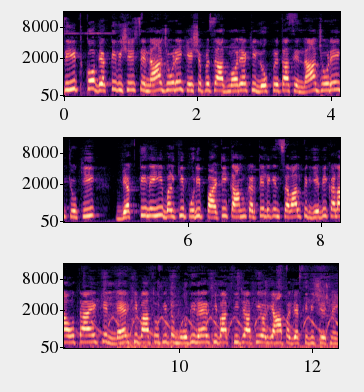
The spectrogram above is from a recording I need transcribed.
सीट को व्यक्ति विशेष से ना जोड़ें, केशव प्रसाद मौर्य की लोकप्रियता से ना जोड़ें, क्योंकि व्यक्ति नहीं, बल्कि पूरी पार्टी काम करती है। लेकिन सवाल फिर यह भी खड़ा होता है कि लहर की बात होती तो मोदी लहर की बात की जाती है और यहाँ पर व्यक्ति विशेष नहीं।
